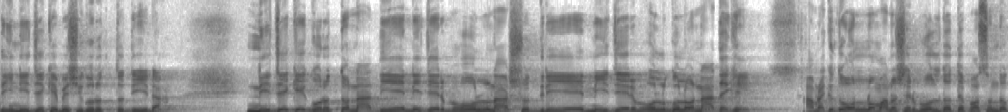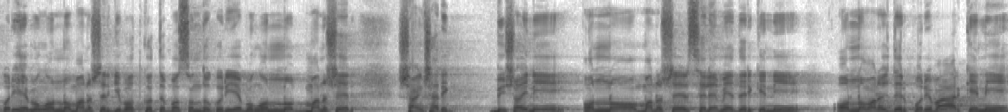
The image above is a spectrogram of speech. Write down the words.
দিই, নিজেকে বেশি গুরুত্ব দিই না। নিজেকে গুরুত্ব না দিয়ে নিজের ভুল না শুধরিয়ে নিজের ভুলগুলো না দেখে আমরা কিন্তু অন্য মানুষের ভুল ধরতে পছন্দ করি এবং অন্য মানুষের গিবত করতে পছন্দ করি এবং অন্য মানুষের সাংসারিক বিষয় নিয়ে, অন্য মানুষের ছেলে মেয়েদেরকে নিয়ে অন্য মানুষদের পরিবারকে নিয়ে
